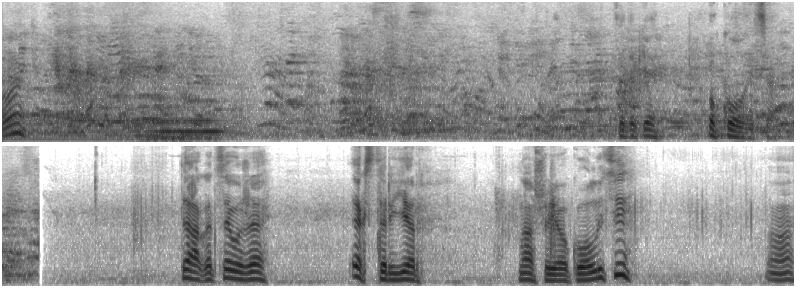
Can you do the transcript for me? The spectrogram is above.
О. Це таке околиця. Так, оце вже екстер'єр нашої околиці. О,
